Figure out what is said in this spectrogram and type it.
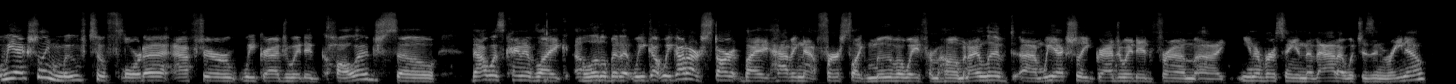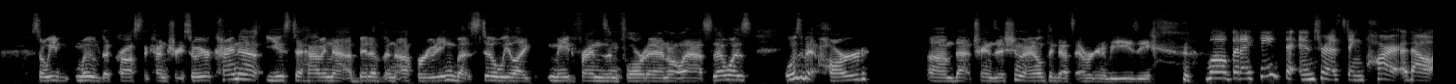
We actually moved to Florida after we graduated college, so that was kind of like a little bit of we got we got our start by having that first like move away from home and i lived um, we actually graduated from uh, university in nevada which is in reno so we moved across the country. So we were kind of used to having that a bit of an uprooting, but still we like made friends in Florida and all that. So that was it was a bit hard um, that transition. I don't think that's ever going to be easy. well, but I think the interesting part about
